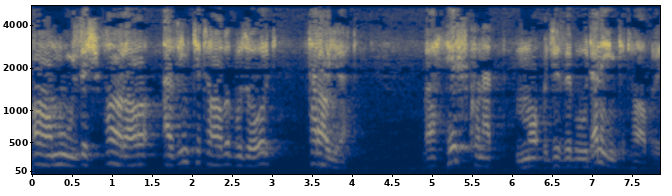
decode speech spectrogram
آموزش ها را از این کتاب بزرگ فرایرد و حس کند معجزه بودن این کتاب ره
